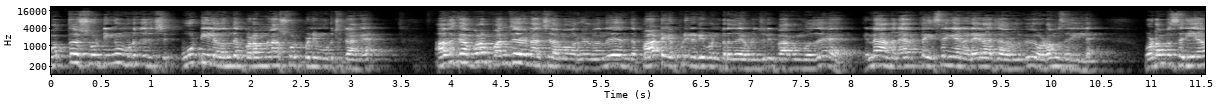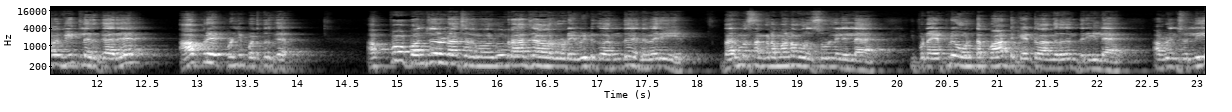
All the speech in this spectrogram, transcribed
மொத்த ஷூட்டிங்கும் முடிஞ்சிருச்சு. ஊட்டியில் வந்து படம்லாம் ஷூட் பண்ணி முடிச்சிட்டாங்க. அதுக்கப்புறம் பஞ்சருணாச்சலம் அவர்கள் வந்து இந்த பாட்டை எப்படி ரெடி பண்ணுறது அப்படின்னு சொல்லி பார்க்கும்போது ஏன்னா அந்த நேரத்தில் இசைஞான இளையராஜா அவர்களுக்கு உடம்பு சரியில்லை. உடம்பு சரியாமல் வீட்டில் இருக்காரு. ஆப்ரேட் பண்ணி படுத்திருக்காரு. அப்போ பஞ்சருணாச்சலம் அவர்கள் ராஜா அவர்களுடைய வீட்டுக்கு வந்து இந்த மாதிரி தர்ம சங்கடமான ஒரு சூழ்நிலையில் இப்போ நான் எப்படி உன்கிட்ட பாட்டு கேட்டு வாங்குறதுன்னு தெரியல அப்படின்னு சொல்லி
